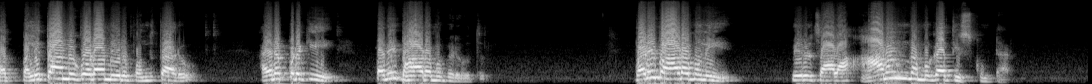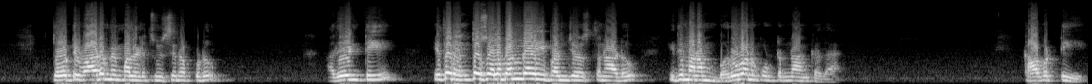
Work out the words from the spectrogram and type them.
తత్ఫలితాన్ని కూడా మీరు పొందుతారు. అయినప్పటికీ పని భారము పెరుగుతుంది. పని భారముని మీరు చాలా ఆనందముగా తీసుకుంటారు. తోటివాడు మిమ్మల్ని చూసినప్పుడు అదేంటి? ఇతను ఎంత సులభంగా ఈ పని చేస్తున్నాడు. ఇది మనం బరువు అనుకుంటున్నాం కదా. కాబట్టి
